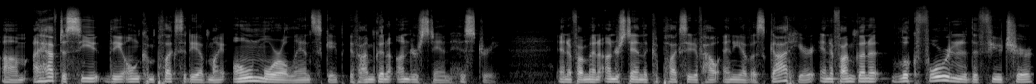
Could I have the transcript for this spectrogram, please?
Um, I have to see the own complexity of my own moral landscape if I'm going to understand history. And if I'm going to understand the complexity of how any of us got here, and if I'm going to look forward into the future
